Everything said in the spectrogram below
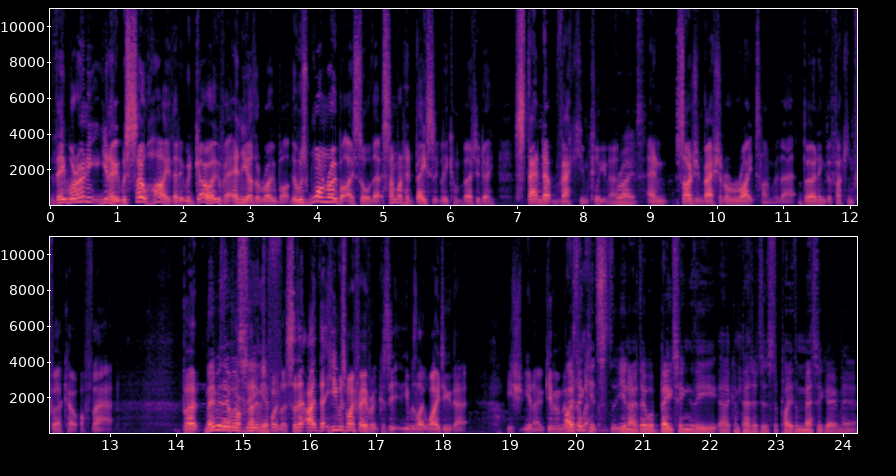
they were only you know it was so high that it would go over any other robot. There was one robot I saw that someone had basically converted a stand-up vacuum cleaner, Right. And Sergeant Bash had a right time with that, burning the fucking fur coat off that. But Maybe they were from that, it seeing was if- pointless. So that, I, that, he was my favorite because he, he was like, "Why do that? You, sh- you know, give him." a I think weapon." it's you know they were baiting the uh, competitors to play the meta game here.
